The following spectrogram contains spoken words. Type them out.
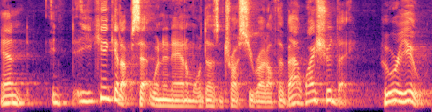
And you can't get upset when an animal doesn't trust you right off the bat. Why should they? Who are you?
